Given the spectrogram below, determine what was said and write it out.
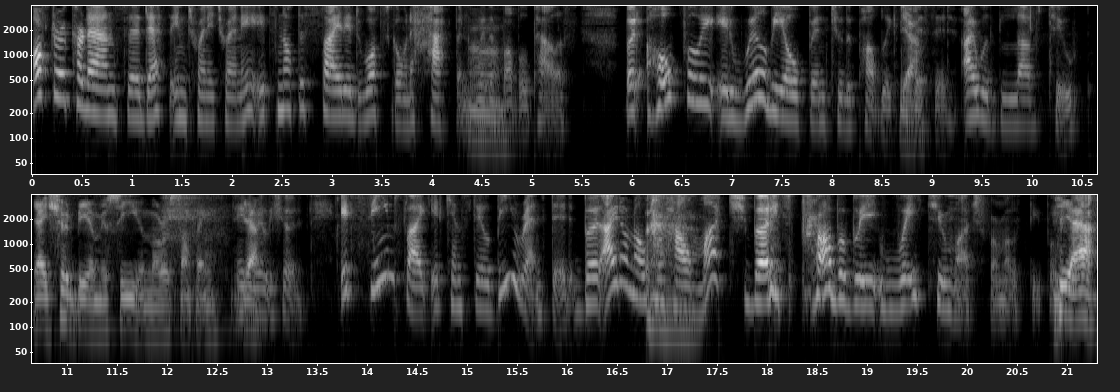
After Cardin's uh, death in 2020, it's not decided what's going to happen with the Bubble Palace. But hopefully it will be open to the public to Yeah. visit. I would love to. Yeah, it should be a museum or something. It yeah. really should. It seems like it can still be rented, but I don't know for how much, but it's probably way too much for most people. Yeah,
